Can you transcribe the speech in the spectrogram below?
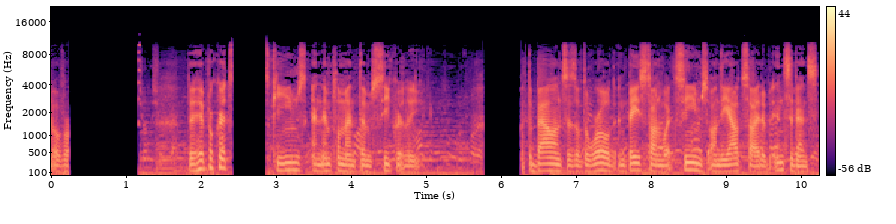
over the hypocrites schemes and implement them secretly. With the balances of the world and based on what seems on the outside of incidents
